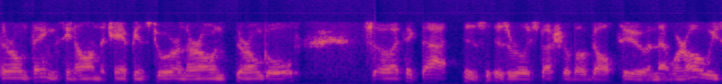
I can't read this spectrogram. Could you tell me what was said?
their own things, you know, on the Champions Tour and their own their own goals. So I think that is is really special about golf too, and that we're always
